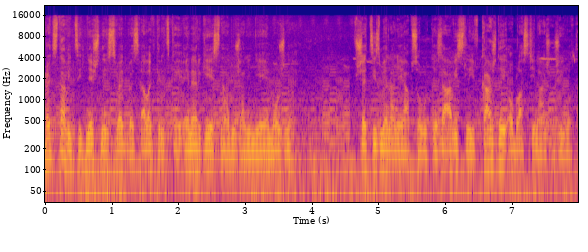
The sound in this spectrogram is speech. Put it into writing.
predstaviť si dnešný svet bez elektrickej energie snáď už ani nie je možné. Všetci sme na nej absolútne závislí v každej oblasti nášho života.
